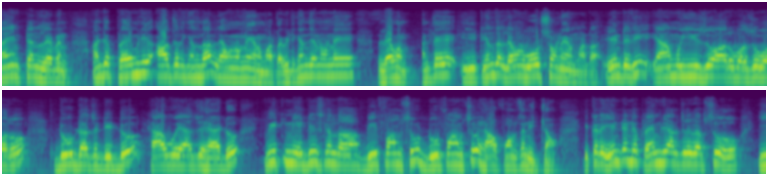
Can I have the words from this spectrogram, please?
nine ten eleven అంటే ప్రైమరీ ఆర్జర్ కింద లెవెన్ ఉన్నాయన్నమాట వీటి కింద ఎన్ని ఉన్నాయి? లెవెన్ అంటే వీటి కింద లెవెన్ వర్డ్స్ ఉన్నాయన్నమాట ఏంటిది? యామ్ is are was were do does did have has had వీటిని హెడ్డింగ్స్ కింద be forms do forms have forms అని ఇచ్చాం. ఇక్కడ ఏంటంటే ప్రైమరీ ఆక్సిలరీ వెబ్స్ ఈ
